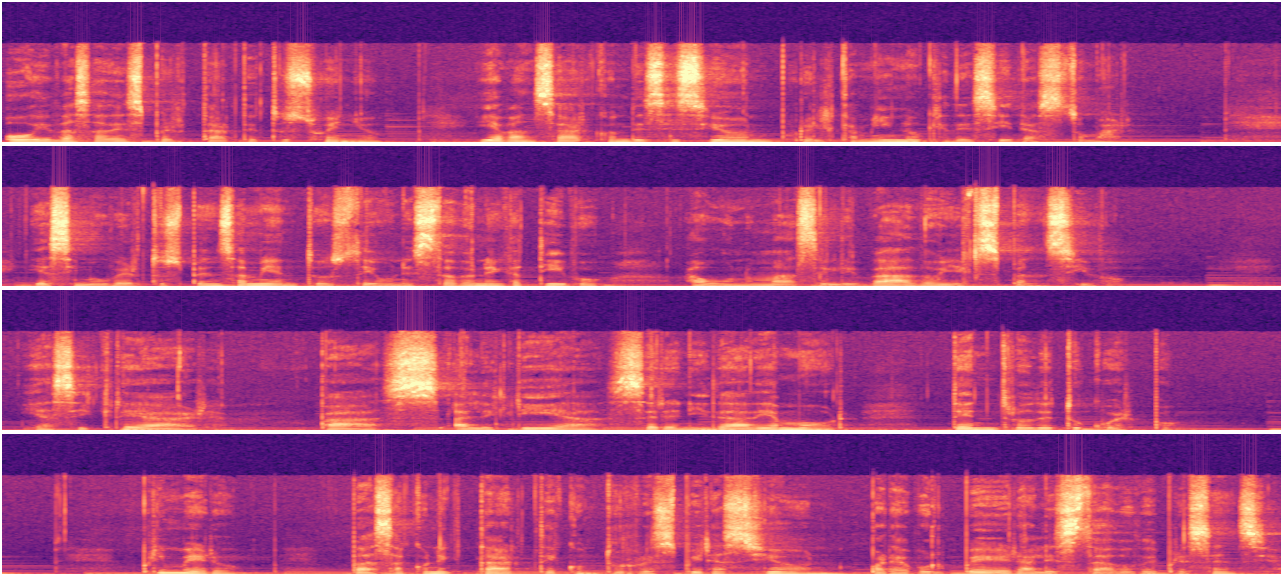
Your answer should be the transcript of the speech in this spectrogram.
Hoy vas a despertar de tu sueño y avanzar con decisión por el camino que decidas tomar, y así mover tus pensamientos de un estado negativo a uno más elevado y expansivo, y así crear paz, alegría, serenidad y amor dentro de tu cuerpo. Primero, vas a conectarte con tu respiración para volver al estado de presencia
